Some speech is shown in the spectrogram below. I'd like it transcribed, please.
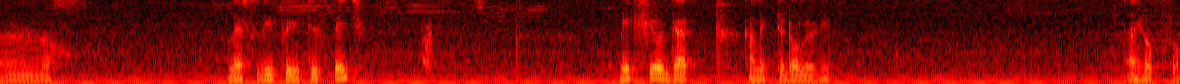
Uh, let's refresh this page. Make sure that connected already I hope so.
